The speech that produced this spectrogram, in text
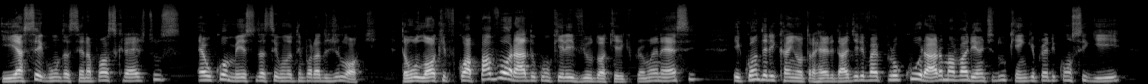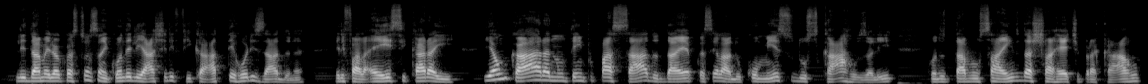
E a segunda cena pós-créditos é o começo da segunda temporada de Loki. Então, o Loki ficou apavorado com o que ele viu do Aquele que Permanece, e quando ele cai em outra realidade, ele vai procurar uma variante do Kang para ele conseguir lidar melhor com a situação. E quando ele acha, ele fica aterrorizado, né? Ele fala: é esse cara aí. E é um cara num tempo passado, da época, sei lá, do começo dos carros ali, quando estavam saindo da charrete para carro,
